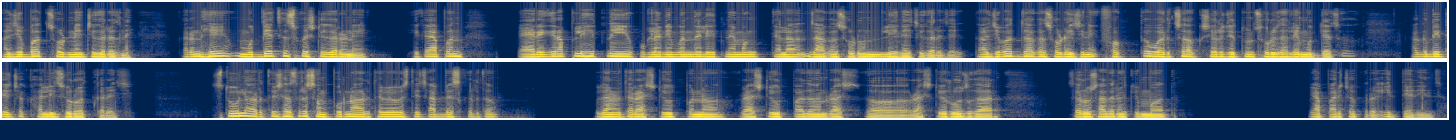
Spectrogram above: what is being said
अजिबात सोडण्याची गरज नाही. कारण हे मुद्द्याचं स्पष्टीकरण आहे. हे काय आपण पॅरेग्राफ लिहित नाही आहे कुठला निबंध लिहित नाही मग त्याला जागा सोडून लिहिण्याची गरज आहे. तर अजिबात जागा सोडायची नाही फक्त वरचं अक्षर जिथून सुरू झाले मुद्द्याचं अगदी त्याच्याखाली सुरुवात करायची. स्थूल अर्थशास्त्र संपूर्ण अर्थव्यवस्थेचा अभ्यास करतं. उदाहरणार्थ राष्ट्रीय उत्पन्न राष्ट्रीय उत्पादन राष राष्ट्रीय रोजगार सर्वसाधारण किंमत व्यापारचक्र इत्यादींचा.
